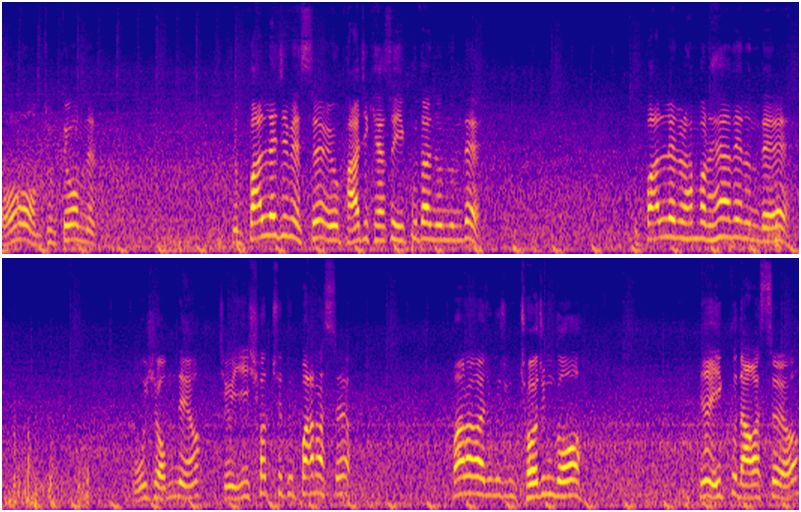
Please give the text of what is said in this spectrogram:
오 엄청 뜨겁네. 좀 빨래 좀 했어요. 이 바지 계속 입고 다녔는데 이 빨래를 한번 해야 되는데 옷이 없네요. 지금 이 셔츠도 빨았어요. 빨아가지고 지금 젖은 거 그냥 입고 나왔어요.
